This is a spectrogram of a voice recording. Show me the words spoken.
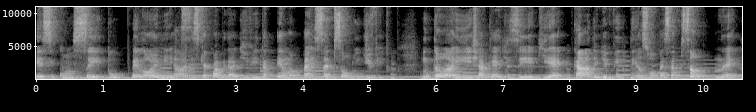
esse conceito pela OMS. Ela diz que a qualidade de vida é uma percepção do indivíduo. Então aí já quer dizer que é cada indivíduo tem a sua percepção, né?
